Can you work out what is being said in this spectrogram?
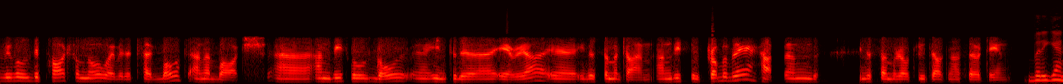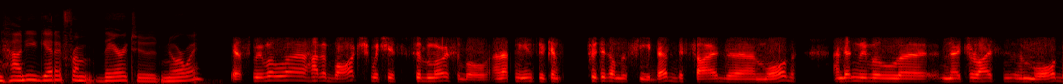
We will depart from Norway with a tugboat and a barge, uh, and this will go uh, into the area uh, in the summertime. And this will probably happen in the summer of 2013. But again, how do you get it from there to Norway? Yes, we will uh, have a barge which is submersible, and that means we can put it on the seabed beside the uh, Maud, and then we will uh, neutralize the Maud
